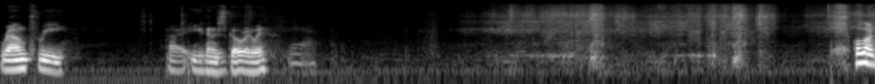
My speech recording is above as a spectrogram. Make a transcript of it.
Round three. All right, you're gonna just go right away. Yeah. Hold on.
